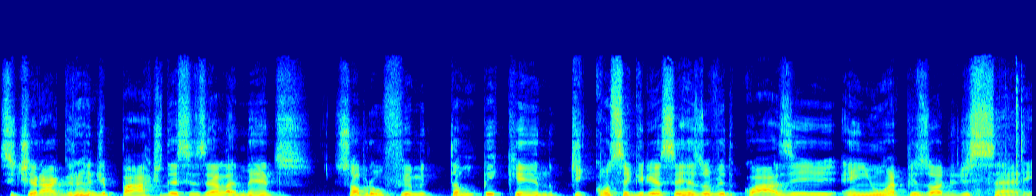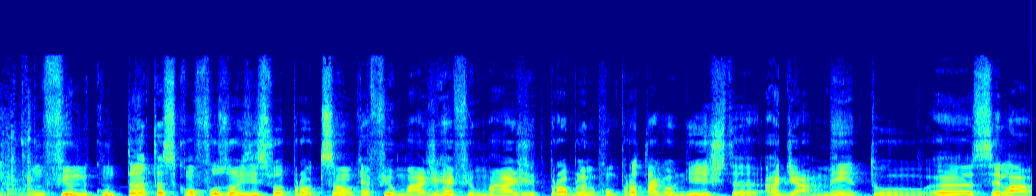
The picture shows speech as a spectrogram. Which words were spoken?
Se tirar grande parte desses elementos, sobra um filme tão pequeno que conseguiria ser resolvido quase em um episódio de série. Um filme com tantas confusões em sua produção, que é filmagem, refilmagem, problema com o protagonista, adiamento, uh, sei lá,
